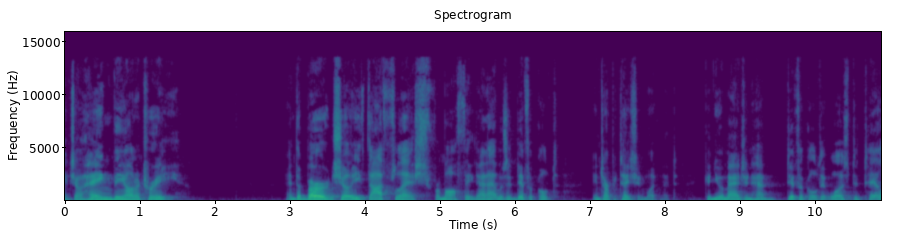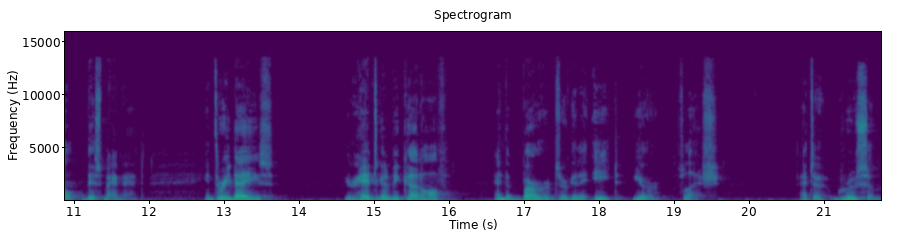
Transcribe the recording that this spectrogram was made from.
and shall hang thee on a tree and the birds shall eat thy flesh from off thee. Now, that was a difficult interpretation, wasn't it? Can you imagine how difficult it was to tell this man that? In three days, your head's going to be cut off, and the birds are going to eat your flesh. That's a gruesome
